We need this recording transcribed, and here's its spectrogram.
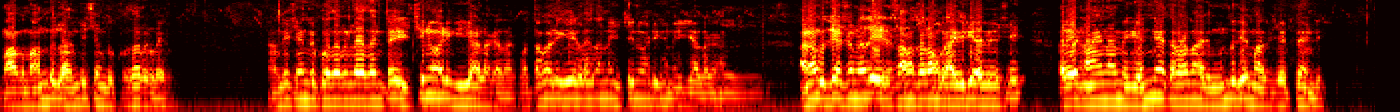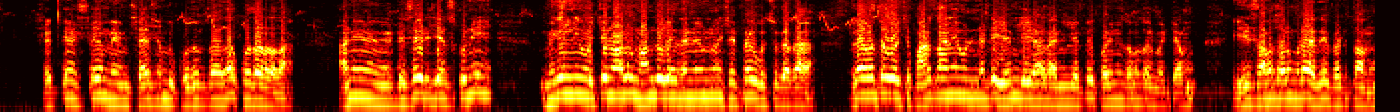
మాకు మందులు అందించేందుకు కుదరలేదు. అందుకెందుకు కుదరలేదంటే ఇచ్చిన వాడికి ఇవ్వాలి కదా. కొత్త వాడికి ఇవ్వలేదన్నా ఇచ్చిన వాడికి ఇవ్వాలి కదా. అనే ఉద్దేశం మీద ఈ సంవత్సరం ఒక ఐడియా వేసి అరే నాయన మీకు ఎన్ని ఎకరాలు అది ముందుగా మాకు చెప్పండి చెప్పేస్తే మేము చేసేందుకు కుదురుతుందా కుదరదా? అని డిసైడ్ చేసుకుని మిగిలిన వచ్చిన వాళ్ళు మందు లేదని చెప్పేవచ్చు కదా. లేకపోతే వచ్చి పడతానే ఉండంటే ఏం చేయాలని చెప్పి పోయిన సంవత్సరం పెట్టాము. ఈ సంవత్సరం కూడా అదే పెడతాము.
